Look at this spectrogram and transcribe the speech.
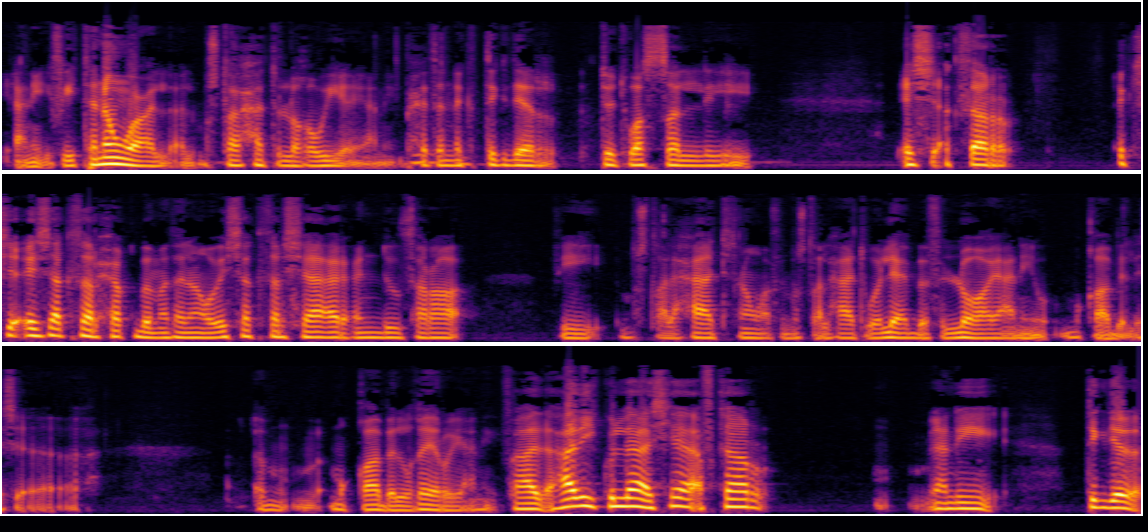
يعني في تنوع المصطلحات اللغوية يعني بحيث إنك تقدر تتوصل ل إيش أكثر إيش أكثر حقبة مثلا أو إيش أكثر شاعر عنده ثراء في المصطلحات تنوع في المصطلحات ولعبة في اللغة يعني مقابل مقابل غيره يعني. فهذه كلها أشياء أفكار يعني تقدر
